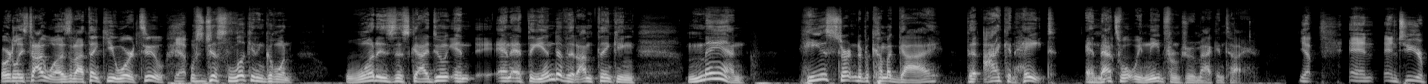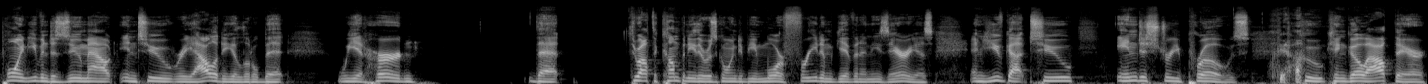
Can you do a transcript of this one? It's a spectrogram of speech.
Or at least I was, and I think you were too. Yep. Was just looking and going, what is this guy doing? And and at the end of it, I'm thinking, man, he is starting to become a guy that I can hate, and that's what we need from Drew McIntyre. Yep, and and to your point, even to zoom out into reality a little bit, we had heard that throughout the company there was going to be more freedom given in these areas, and you've got two industry pros yeah. who can go out there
